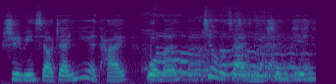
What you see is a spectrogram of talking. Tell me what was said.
士兵小站音乐台，我们就在您身边。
